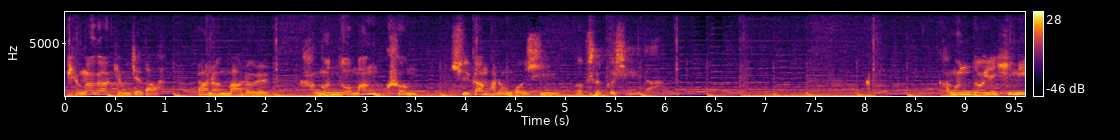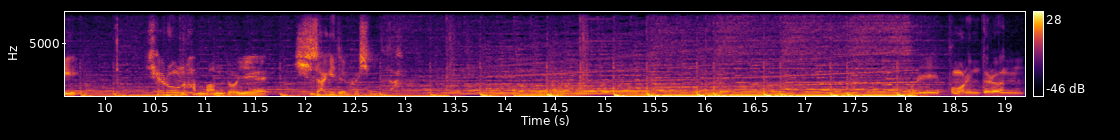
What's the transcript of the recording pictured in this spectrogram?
평화가 경제다 라는 말을 강원도만큼 실감하는 곳이 없을 것입니다. 강원도의 힘이 새로운 한반도의 시작이 될 것입니다. 부모님들은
